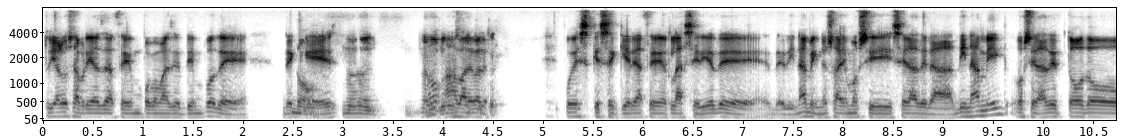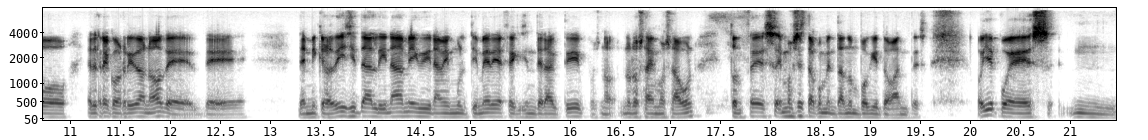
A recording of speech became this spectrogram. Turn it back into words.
tú ya lo sabrías de hace un poco más de tiempo, de, de no, que... No, no, no, no ah, vale, vale pues que se quiere hacer la serie de, de, Dynamic. No sabemos si será de la Dynamic o será de todo el recorrido, ¿no? De, de, de Microdigital, Dynamic, Dynamic Multimedia, FX Interactive, pues no, no lo sabemos aún. Entonces hemos estado comentando un poquito antes. Oye, pues mm,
